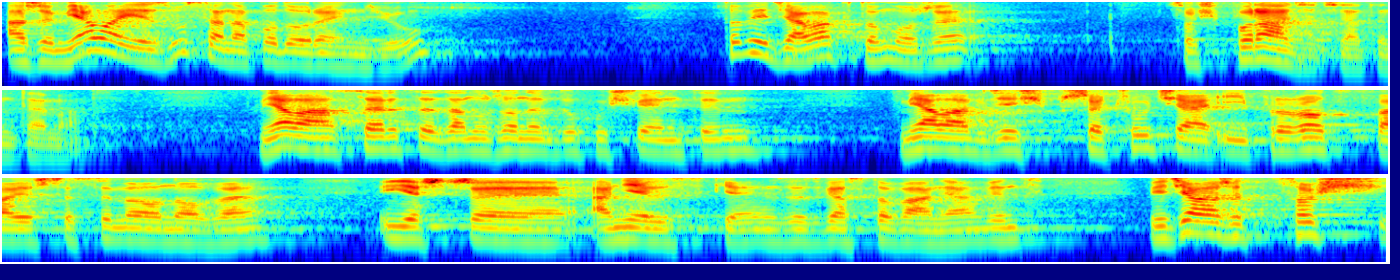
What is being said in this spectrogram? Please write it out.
A że miała Jezusa na podorędziu, to wiedziała, kto może coś poradzić na ten temat. Miała serce zanurzone w Duchu Świętym, miała gdzieś przeczucia i proroctwa jeszcze symeonowe i jeszcze anielskie ze zwiastowania, więc wiedziała, że coś,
